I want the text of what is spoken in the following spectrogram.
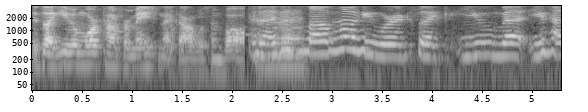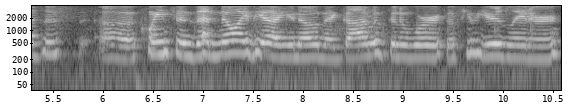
It's like even more confirmation that God was involved. And I just love how he works. Like you met, you had this uh, acquaintance, had no idea, you know, that God was gonna work. A few years later,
